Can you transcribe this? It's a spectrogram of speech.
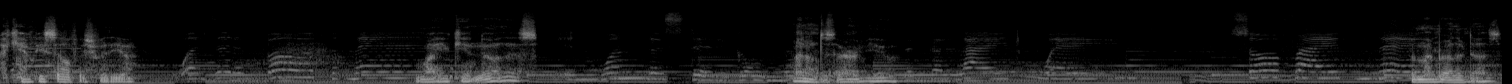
I can't be selfish with you. Why you can't know this? I don't deserve you. But my brother does.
